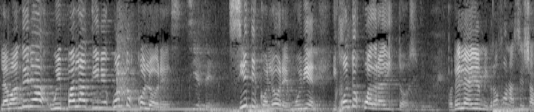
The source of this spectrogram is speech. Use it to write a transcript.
La bandera Huipala tiene cuántos colores? Siete. Siete colores, muy bien. ¿Y cuántos cuadraditos? Ponele ahí el micrófono, así ya.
